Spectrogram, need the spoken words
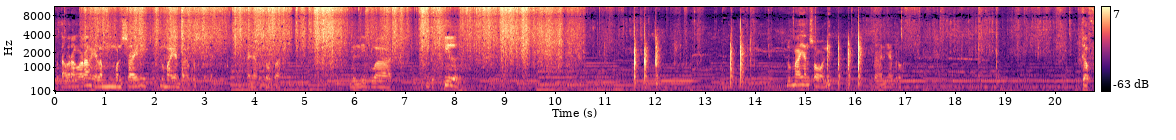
Kata orang-orang helm Monza ini lumayan bagus. Makanya aku coba beli buat kecil lumayan solid bahannya bro. Dove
